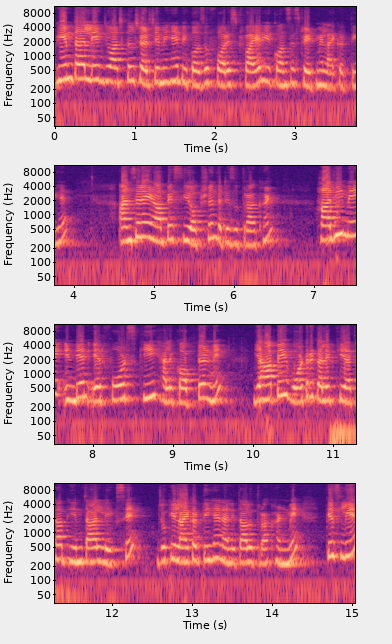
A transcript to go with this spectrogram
Bhimtal lake जो आजकल चर्चे में है बिकॉज़ ऑफ़ फॉरेस्ट फायर ये कौन से स्टेट में लाई करती है? आंसर है यहाँ पे C option that is Uttarakhand. हाल ही में इंडियन एयरफोर्स की हेलीकॉप्टर ने यहाँ पे वाटर कलेक्ट किया था भीमताल लेक से, जो कि लाई करती है नैनीताल उत्तराखंड में। किस लिए?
